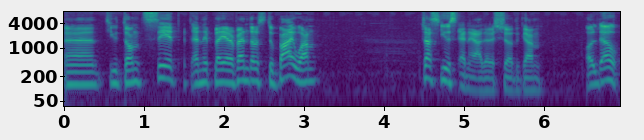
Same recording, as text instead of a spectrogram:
and you don't see it at any player vendors to buy one, just use any other shotgun. Although,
